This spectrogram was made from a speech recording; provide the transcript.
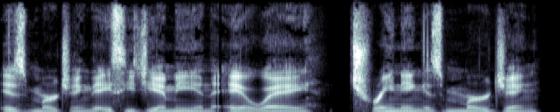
is merging. The ACGME and the AOA training is merging.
